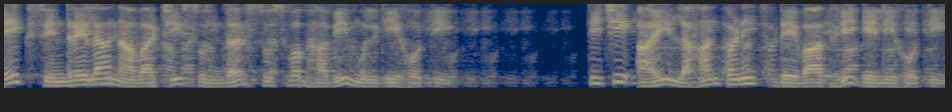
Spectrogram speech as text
एक सिंड्रेला नावाची सुंदर सुस्वभावी मुलगी होती. तिची आई लहानपणीच देवाघरी गेली होती.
